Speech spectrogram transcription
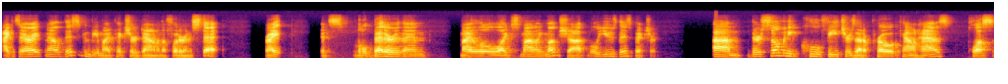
I can say, all right, now this is going to be my picture down on the footer instead, right? It's a little better than my little like smiling mugshot. We'll use this picture. Um, there's so many cool features that a pro account has, plus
